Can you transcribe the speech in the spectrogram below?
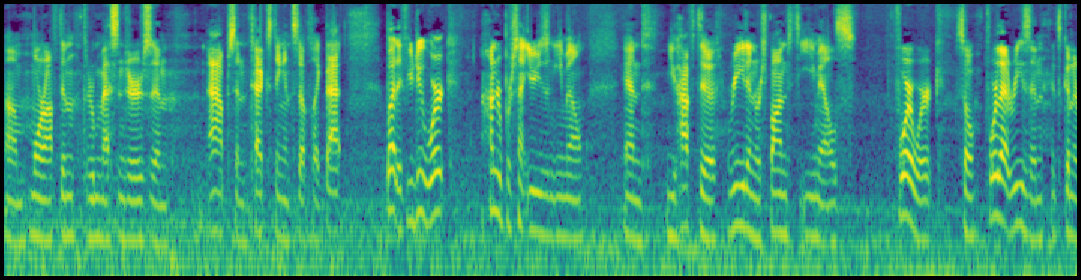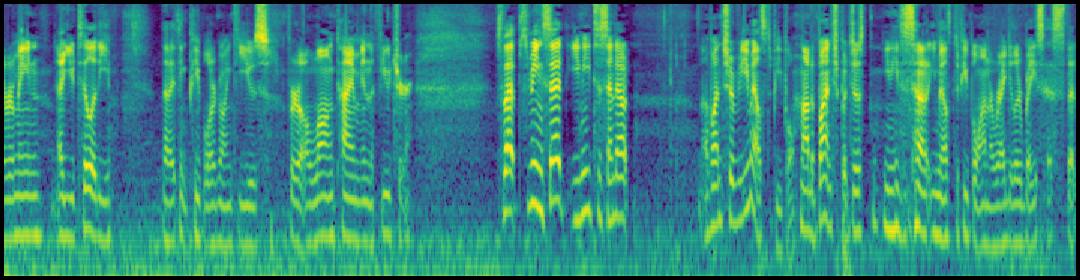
um, more often through messengers and apps and texting and stuff like that. But if you do work, 100% you're using email and you have to read and respond to emails for work. So, for that reason, it's going to remain a utility that I think people are going to use for a long time in the future. So, that being said, you need to send out a bunch of emails to people. Not a bunch, but just you need to send out emails to people on a regular basis that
